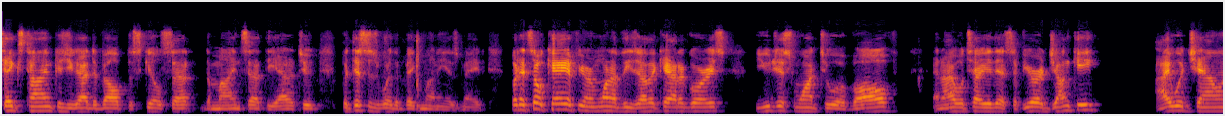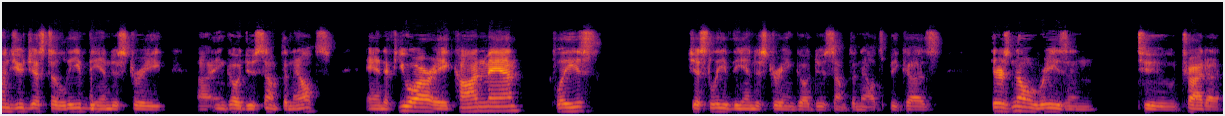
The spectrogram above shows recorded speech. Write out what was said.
takes time because you got to develop the skill set, the mindset, the attitude. But this is where the big money is made. But it's okay if you're in one of these other categories. You just want to evolve. And I will tell you this if you're a junkie, I would challenge you just to leave the industry uh, and go do something else. And if you are a con man, please just leave the industry and go do something else because there's no reason to try to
